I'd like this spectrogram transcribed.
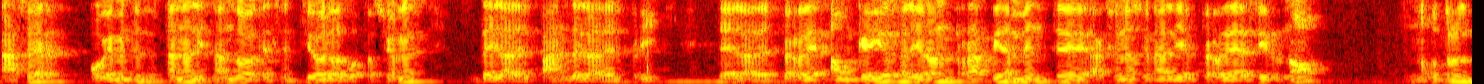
a hacer, obviamente se está analizando el sentido de las votaciones de la del PAN, de la del PRI, de la del PRD, aunque ellos salieron rápidamente, Acción Nacional y el PRD, a decir no, nosotros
